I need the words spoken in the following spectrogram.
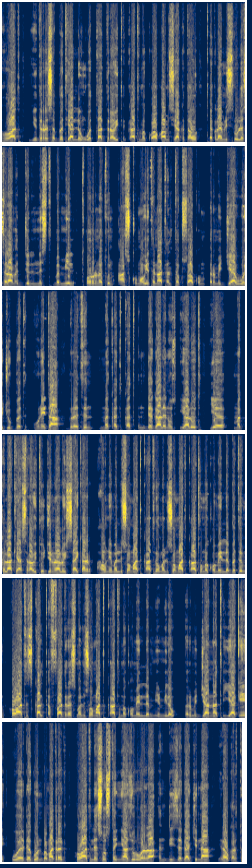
ህወሓት እየደረሰበት ያለውን ወታደራዊ ጥቃት መቋቋም ሲያቅጠው ጠቅላይ ሚኒስትሩ ለሰላም እድል እንስጥ በሚል ጦርነቱን አስቁመው የተናጠል ተኩስ አቁም እርምጃ ያወጁበት ሁኔታ ብረትን መቀጥቀጥ እንደጋለ ነው ያሉት የመከላከያ ሰራዊቱ ጀኔራሎች ሳይቀር አሁን የመልሶ ማጥቃት ነው፣ መልሶ ማጥቃቱ መቆም የለበትም፣ ህወሓት እስካልጠፋ ድረስ መልሶ ማጥቃት መቆም የለም የሚለው እርምጃና ጥያቄ ወደ ጎን በማድረግ ህወሓት ለሶስተኛ ዙር ወረራ እንዲዘጋጅና ሌላው ቀርቶ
